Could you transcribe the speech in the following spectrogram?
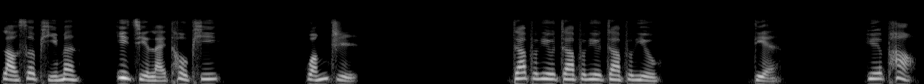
老色皮们，一起来透批！网址：w w w 点约炮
